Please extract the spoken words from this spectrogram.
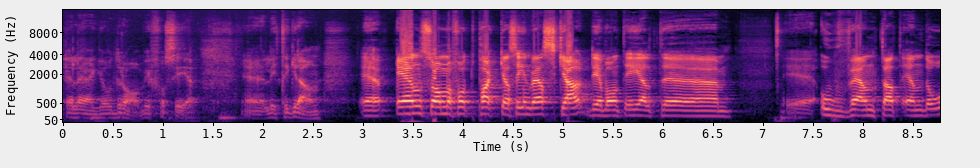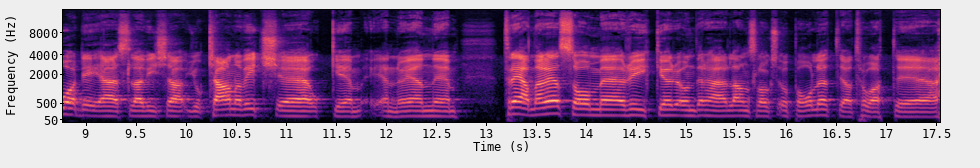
är läge att dra. Vi får se eh, lite grann. Eh, en som har fått packa sin väska, det var inte helt eh, eh, oväntat ändå. Det är Slavica Jokanovic eh, och eh, ännu en eh, tränare som eh, ryker under det här landslagsuppehållet. Jag tror att det eh,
